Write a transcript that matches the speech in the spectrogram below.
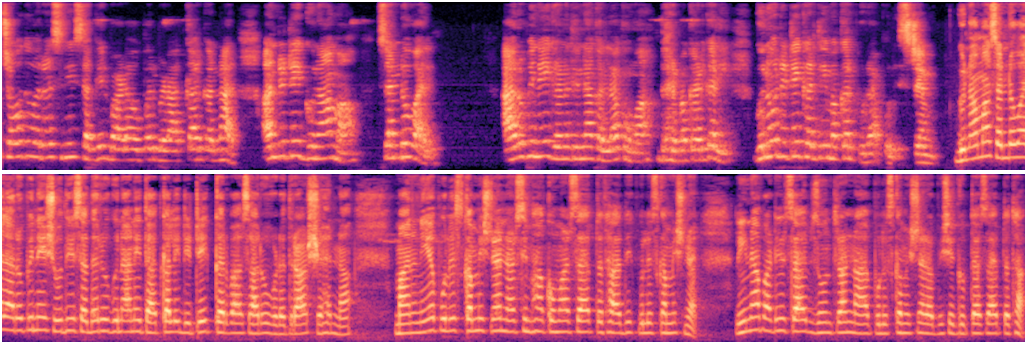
ચૌદ વર્ષની સગીર બાળા ઉપર બળાત્કાર કરનાર અનડિટેક ગુનામાં સંડોવાયેલ આરોપીને ગણતરીના કલાકોમાં ધરપકડ કરી ગુનો ડિટેક કરતી મકરપુરા પોલીસ ટીમ. ગુનામાં સંડોવાયેલ આરોપીને શોધી સદરુ ગુનાની તાત્કાલિક ડિટેક કરવા સારું વડોદરા શહેરના માનનીય પોલીસ કમિશનર નરસિંહા કુમાર સાહેબ તથા અધિક પોલીસ કમિશનર લીના પાટીલ સાહેબ ઝોન ત્રણ નાયબ પોલીસ કમિશનર અભિષેક ગુપ્તા સાહેબ તથા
